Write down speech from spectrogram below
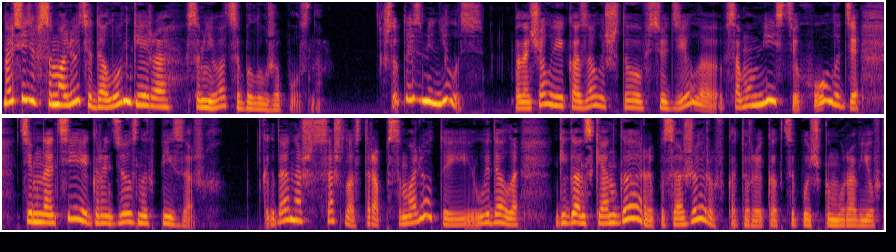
но, сидя в самолете до Лонгейра, сомневаться было уже поздно. Что-то изменилось. Поначалу ей казалось, что все дело в самом месте, холоде, темноте и грандиозных пейзажах. Когда она сошла с трапа самолета и увидала гигантские ангары пассажиров, которые, как цепочка муравьев,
